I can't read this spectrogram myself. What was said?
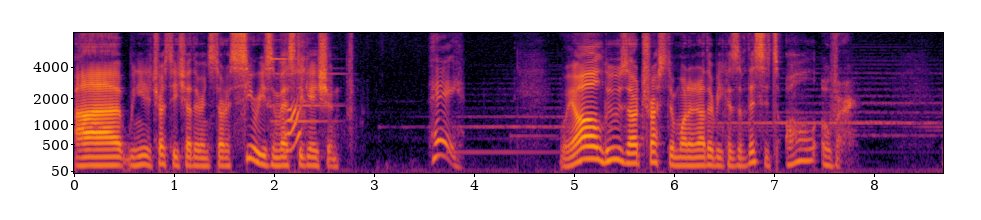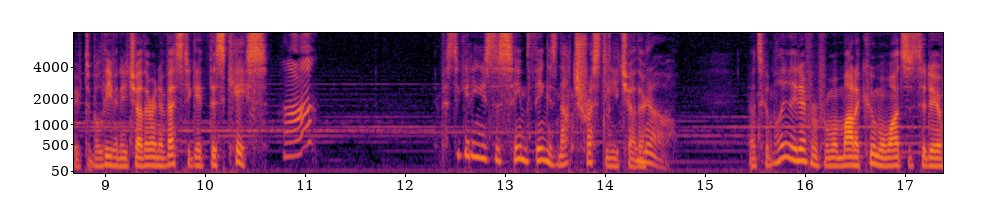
Uh, we need to trust each other and start a serious investigation. Hey, We all lose our trust in one another because of this. It's all over. We have to believe in each other and investigate this case. Huh? Investigating is the same thing as not trusting each other. no. No, it's completely different from what Monokuma wants us to do.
